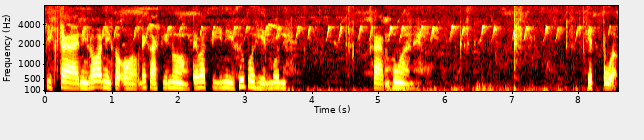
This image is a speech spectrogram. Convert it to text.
ปีกายนี่ล้อนี่ก็ออกได้ค่ะพี่น้อง แต่ว่าปีนี้คือบ่เห็นบ่เนี่ยขางหัวเนี่ย เห็ดปวก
